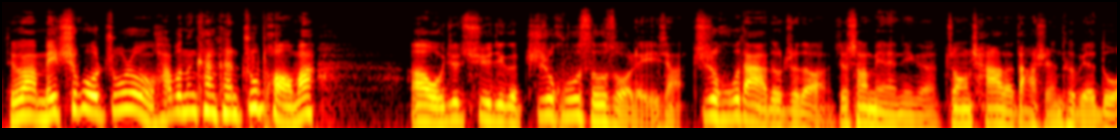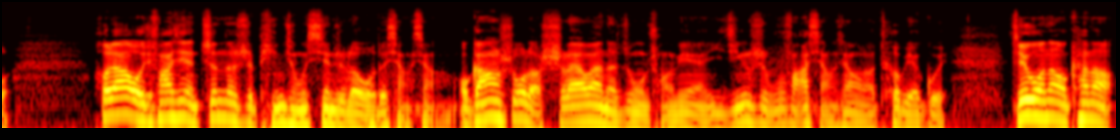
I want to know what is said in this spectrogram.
对吧？没吃过猪肉还不能看看猪跑吗？啊，我就去这个知乎搜索了一下，知乎大家都知道，这上面那个装叉的大神特别多，后来我就发现真的是贫穷限制了我的想象。我刚刚说了十来万的这种床垫已经是无法想象了，特别贵。结果呢，我看到。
